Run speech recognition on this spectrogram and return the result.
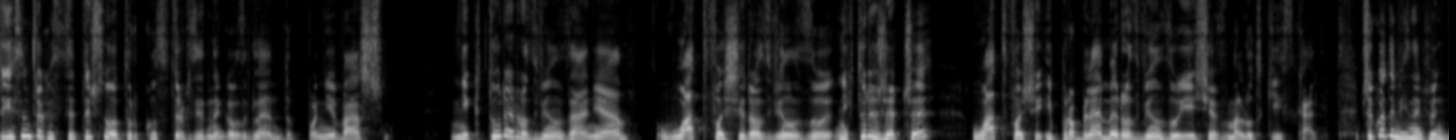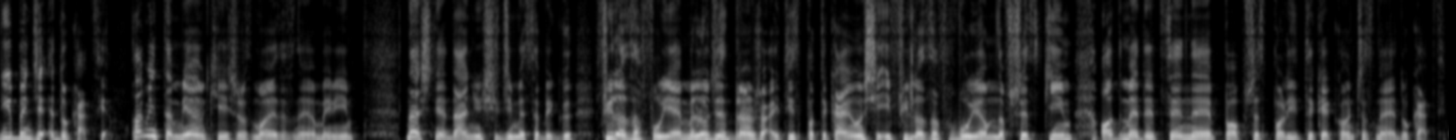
jestem trochę sceptyczny o turkusu też z jednego względu, ponieważ niektóre rozwiązania łatwo się rozwiązują, niektóre rzeczy łatwo się i problemy rozwiązuje się w malutkiej skali. Przykładem niech będzie edukacja. Pamiętam, miałem kiedyś rozmowę ze znajomymi, na śniadaniu siedzimy sobie, filozofujemy, ludzie z branży IT spotykają się i filozofowują na wszystkim, od medycyny poprzez politykę, kończąc na edukacji.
